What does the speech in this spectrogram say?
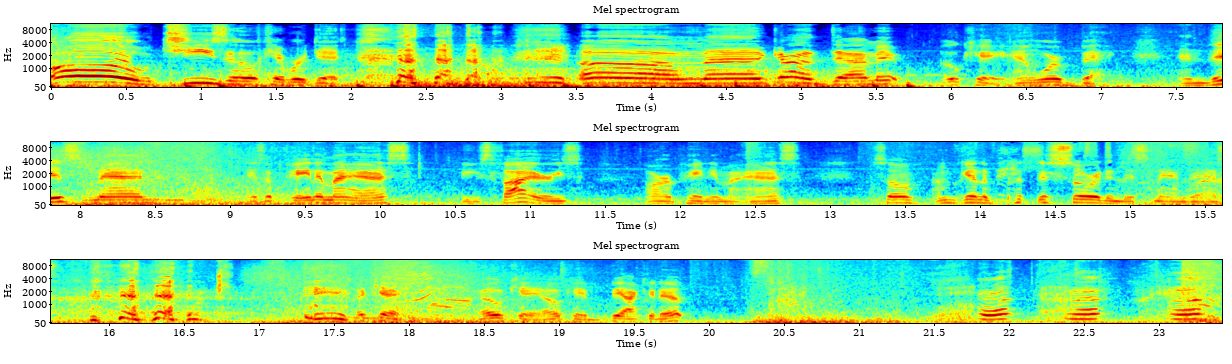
Oh, Jesus. Okay, we're dead. oh man, god damn it. Okay, and we're back. And this man is a pain in my ass. These fires are a pain in my ass. So I'm gonna put this sword in this man's ass. okay, okay, okay. Back it up. Uh, uh, uh.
